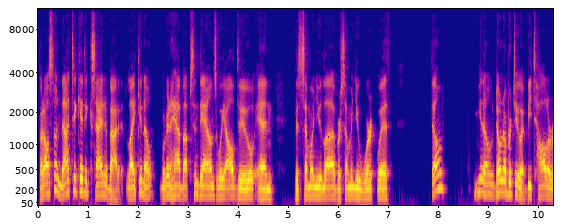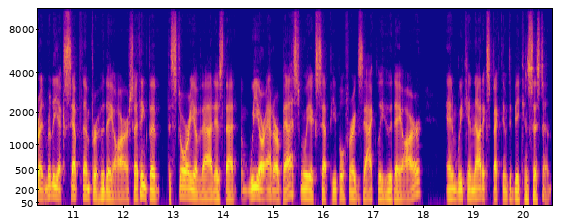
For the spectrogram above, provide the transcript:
but also not to get excited about it. Like, you know, we're going to have ups and downs. We all do. And if it's someone you love or someone you work with, don't you know, don't overdo it. Be tolerant. Really accept them for who they are. So I think the the story of that is that we are at our best when we accept people for exactly who they are, and we cannot expect them to be consistent.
